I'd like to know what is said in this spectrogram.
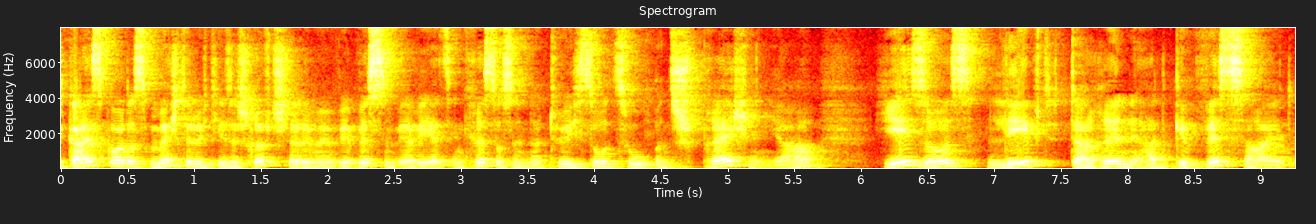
der Geist Gottes möchte durch diese Schriftstelle, wenn wir wissen, wer wir jetzt in Christus sind, natürlich so zu uns sprechen. Ja? Jesus lebt darin, er hat Gewissheit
